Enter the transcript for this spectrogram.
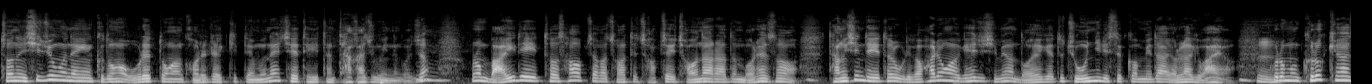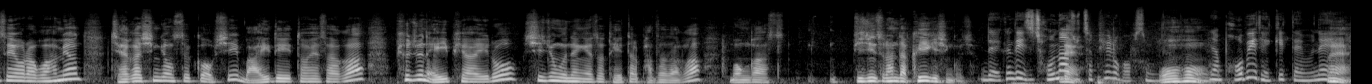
저는 시중은행에 그동안 오랫동안 거래를 했기 때문에 제 데이터는 다 가지고 있는 거죠. 음. 그럼 마이데이터 사업자가 저한테 갑자기 전화라든 뭘 해서 당신 데이터를 우리가 활용하게 해주시면 너에게도 좋은 일 있을 겁니다. 연락이 와요. 음. 그러면 그렇게 하세요라고 하면 제가 신경 쓸 거 없이 마이데이터 회사가 표준 API로 시중은행에서 데이터를 받아다가 뭔가 스- 비즈니스를 한다 그 얘기신 거죠. 네. 근데 이제 전화조차 필요가 없습니다. 오호. 그냥 법이 됐기 때문에 네.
